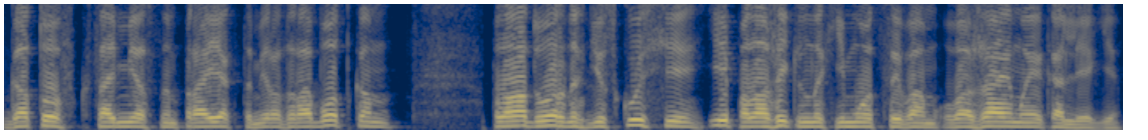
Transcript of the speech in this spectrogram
готов к совместным проектам и разработкам, плодотворных дискуссий и положительных эмоций вам, уважаемые коллеги.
